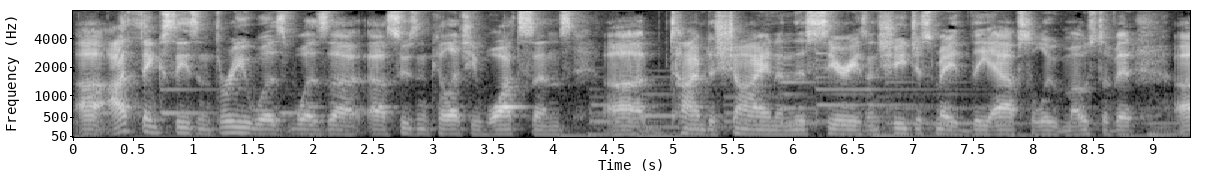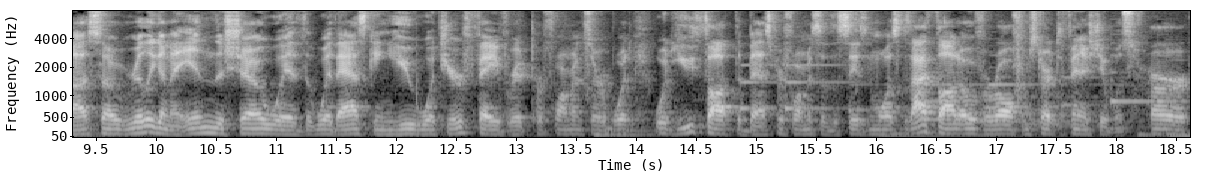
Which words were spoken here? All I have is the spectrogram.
Uh, I think season three was was uh, Susan Kelechi Watson's time to shine in this series, and she just made the absolute most of it. so really going to end the show with with asking you what your favorite performance or what what you thought the best performance of the season was because I thought overall from start to finish it was her.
